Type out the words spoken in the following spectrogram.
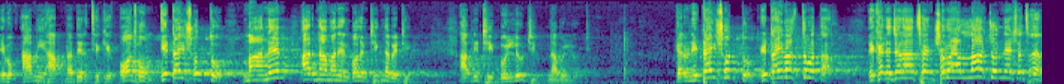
এবং আমি আপনাদের থেকে অধম। এটাই সত্য। মানেন আর না মানেন, বলেন ঠিক না বেঠিক? আপনি ঠিক বললেও ঠিক, না বললেও ঠিক। কারণ এটাই সত্য, এটাই বাস্তবতা। এখানে যারা আছেন সবাই আল্লাহর জন্য এসেছেন।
